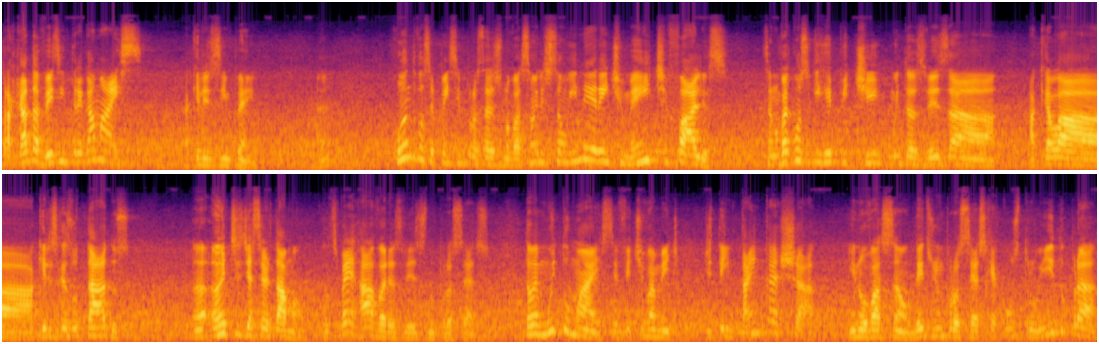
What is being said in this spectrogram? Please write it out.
para cada vez entregar mais aquele desempenho. Quando você pensa em processos de inovação, eles são inerentemente falhos. Você não vai conseguir repetir muitas vezes a, aquela, aqueles resultados uh, antes de acertar a mão. Então você vai errar várias vezes no processo. Então é muito mais, efetivamente, de tentar encaixar inovação dentro de um processo que é construído para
